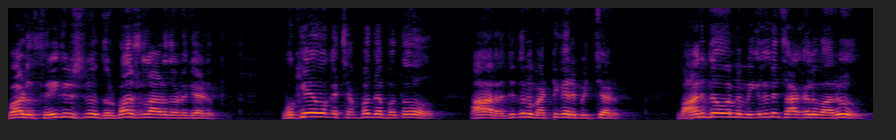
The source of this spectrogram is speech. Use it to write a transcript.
వాడు శ్రీకృష్ణుడు దుర్భాషలాడదొడిగాడు. ఒకే ఒక చెంపదెబ్బతో ఆ రజకుని మట్టి కనిపించాడు. వానితో ఉన్న మిగిలిన చాకలి వారు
